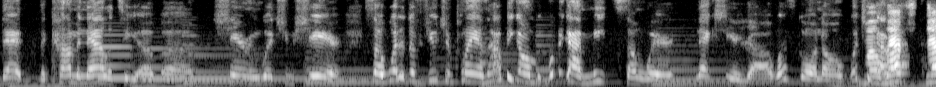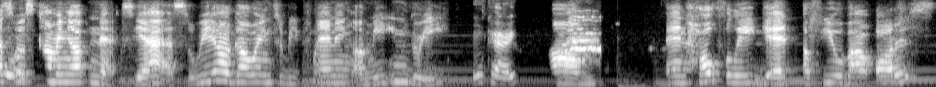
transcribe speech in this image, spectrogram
That the commonality of uh, sharing what you share. So, what are the future plans? How we gonna? We gotta meet somewhere next year, y'all. What's going on? What well, that's that's what's coming up next. Yes, we are going to be planning a meet and greet. Okay. Um, and hopefully get a few of our artists,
